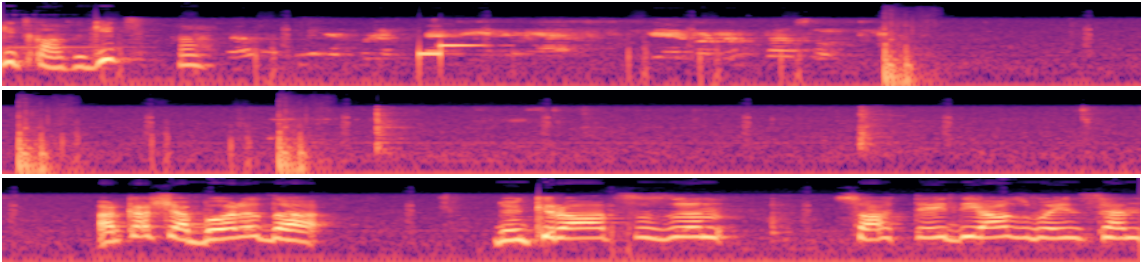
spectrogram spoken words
Git kanka git. Heh. Arkadaşlar bu arada dünkü rahatsızlığın sahteydi yazmayın. Sen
